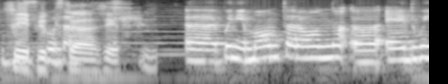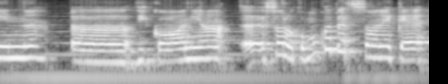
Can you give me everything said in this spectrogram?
Sì, più Xar, sì. Uh, quindi Monteron, uh, Edwin, uh, Viconia, sono comunque persone che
